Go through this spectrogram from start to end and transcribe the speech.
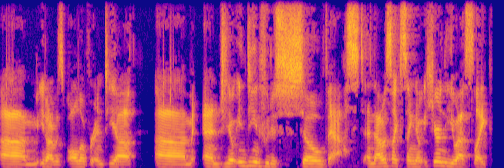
Um, you know, I was all over India, um, and you know, Indian food is so vast, and that was like saying, you know, here in the U.S., like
